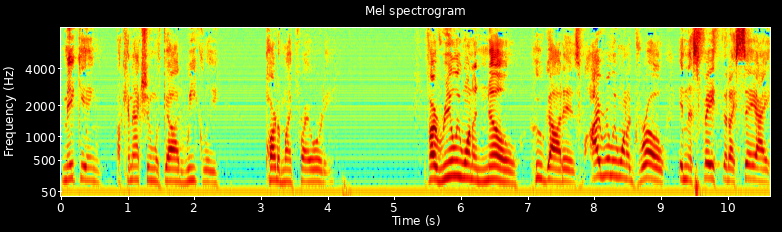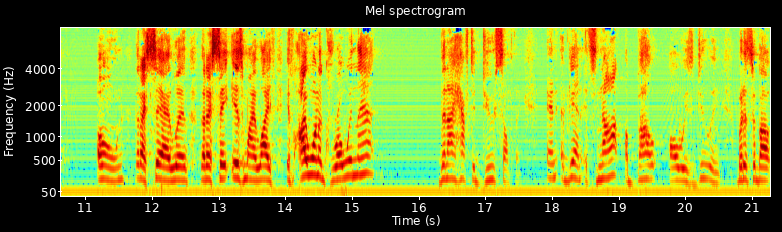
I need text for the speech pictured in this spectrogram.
Making a connection with God weekly part of my priority. If I really want to know who God is, if I really want to grow in this faith that I say I own, that I say I live, that I say is my life, if I want to grow in that, then I have to do something. And again, it's not about always doing, but it's about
